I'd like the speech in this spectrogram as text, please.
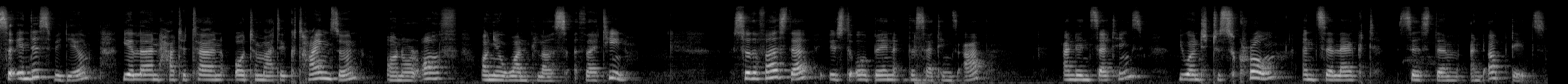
So in this video, you'll learn how to turn automatic time zone on or off on your OnePlus 13. So the first step is to open the settings app and in settings, you want to scroll and select system and updates.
